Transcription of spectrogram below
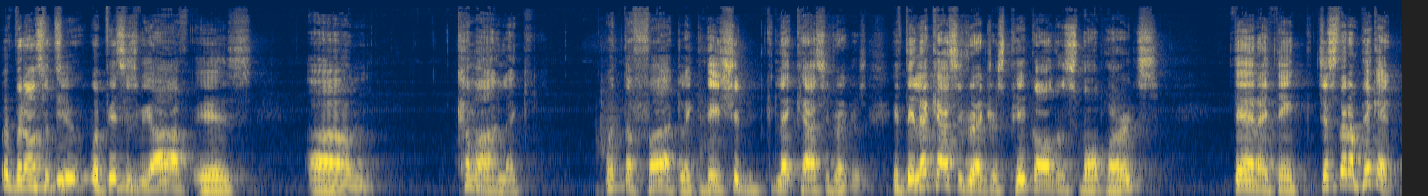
but but also too, what pisses me off is, um, come on, like, what the fuck? Like, they should let casting directors. If they let casting directors pick all the small parts, then I think just let them pick it.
